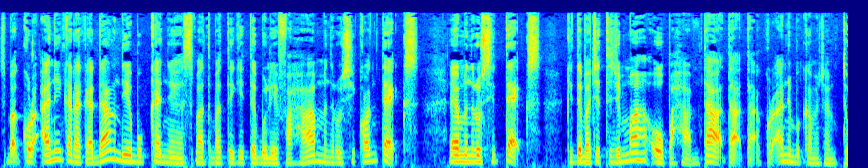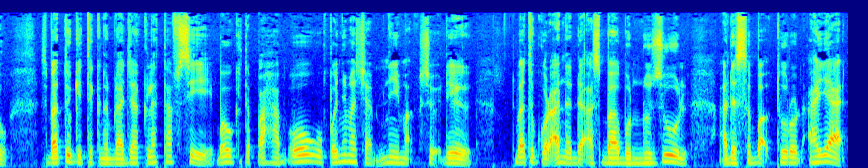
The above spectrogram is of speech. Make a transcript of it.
Sebab Quran ni kadang-kadang dia bukannya semata-mata kita boleh faham menerusi konteks. Eh, menerusi teks. Kita baca terjemah, oh faham. Tak, tak, tak. Quran ni bukan macam tu. Sebab tu kita kena belajar kelas tafsir. Baru kita faham, oh rupanya macam ni maksud dia. Sebab tu Quran ada asbabun nuzul. Ada sebab turun ayat.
